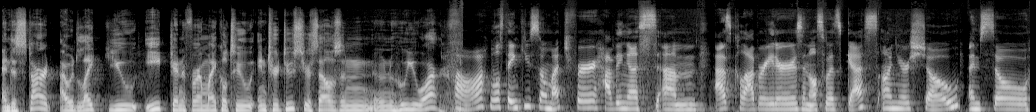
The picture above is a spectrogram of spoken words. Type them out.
And to start i would like you each jennifer and michael to introduce yourselves and, and who you are. Aw, well thank you so much for having us um, as collaborators and also as guests on your show. I'm so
